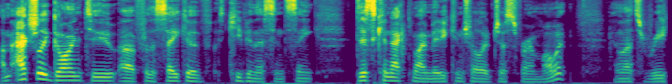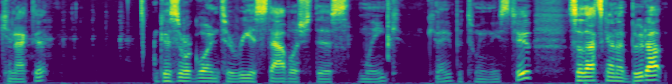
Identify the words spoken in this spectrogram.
I'm actually going to, uh, for the sake of keeping this in sync, disconnect my MIDI controller just for a moment. And let's reconnect it. Because we're going to reestablish this link okay, between these two. So that's going to boot up.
